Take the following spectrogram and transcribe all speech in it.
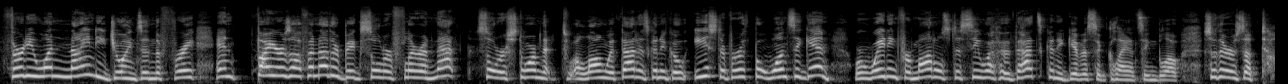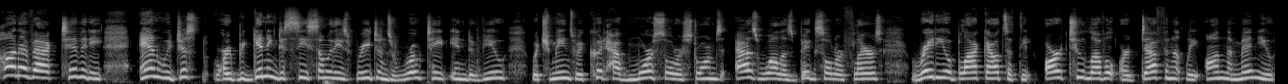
3190 joins in the fray and fires off another big solar flare, and that solar storm that along with that is going to go east of Earth. But once again, we're waiting for models to see whether that's going to give us a glancing blow. So there's a ton of activity, and we just are beginning to see some of these regions rotate into view, which means we could have more solar storms as well as big solar flares. Radio blackouts at the R2 level are definitely on the menu.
